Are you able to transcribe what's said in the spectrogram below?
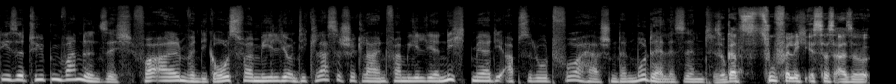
diese Typen wandeln sich, vor allem wenn die Großfamilie und die klassische Kleinfamilie nicht mehr die absolut vorherrschenden Modelle sind. So ganz zufällig ist das also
